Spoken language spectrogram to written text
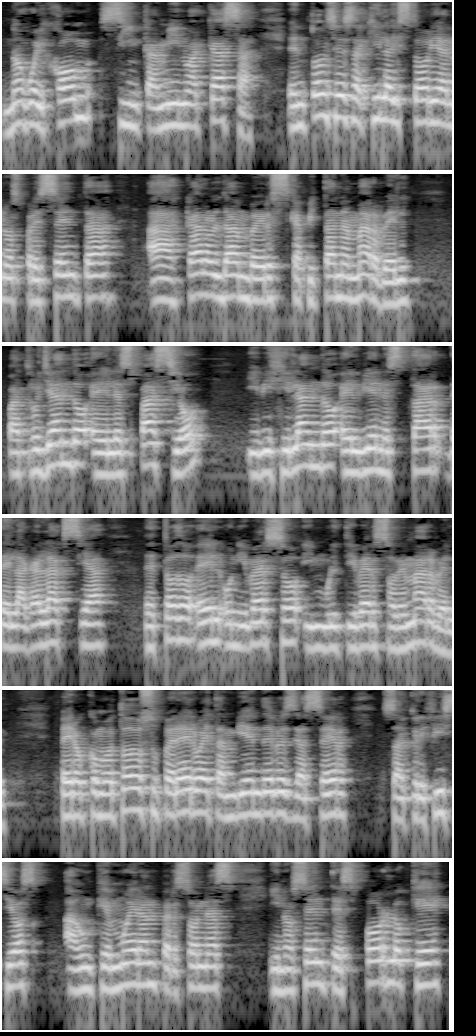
No Way Home sin camino a casa. Entonces aquí la historia nos presenta a Carol Danvers, Capitana Marvel, patrullando el espacio y vigilando el bienestar de la galaxia, de todo el universo y multiverso de Marvel. Pero como todo superhéroe también debes de hacer sacrificios aunque mueran personas inocentes, por lo que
